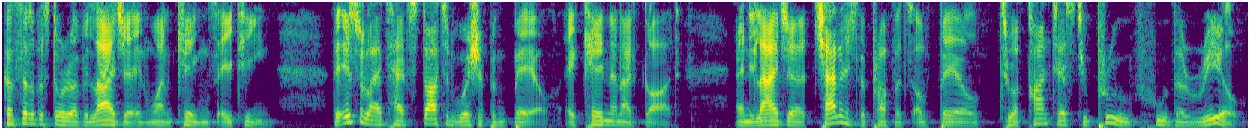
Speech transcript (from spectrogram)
Consider the story of Elijah in 1 Kings 18. The Israelites had started worshipping Baal, a Canaanite god, and Elijah challenged the prophets of Baal to a contest to prove who the real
